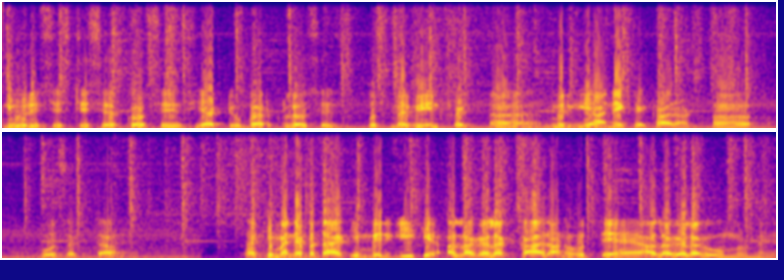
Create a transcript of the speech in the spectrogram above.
न्यूरिसिस्टिसिस या ट्यूबरकुलोसिस उसमें भी मिर्गी आने के कारण अ, हो सकता है। जैसा कि मैंने बताया कि मिर्गी के अलग अलग कारण होते हैं अलग अलग उम्र में।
